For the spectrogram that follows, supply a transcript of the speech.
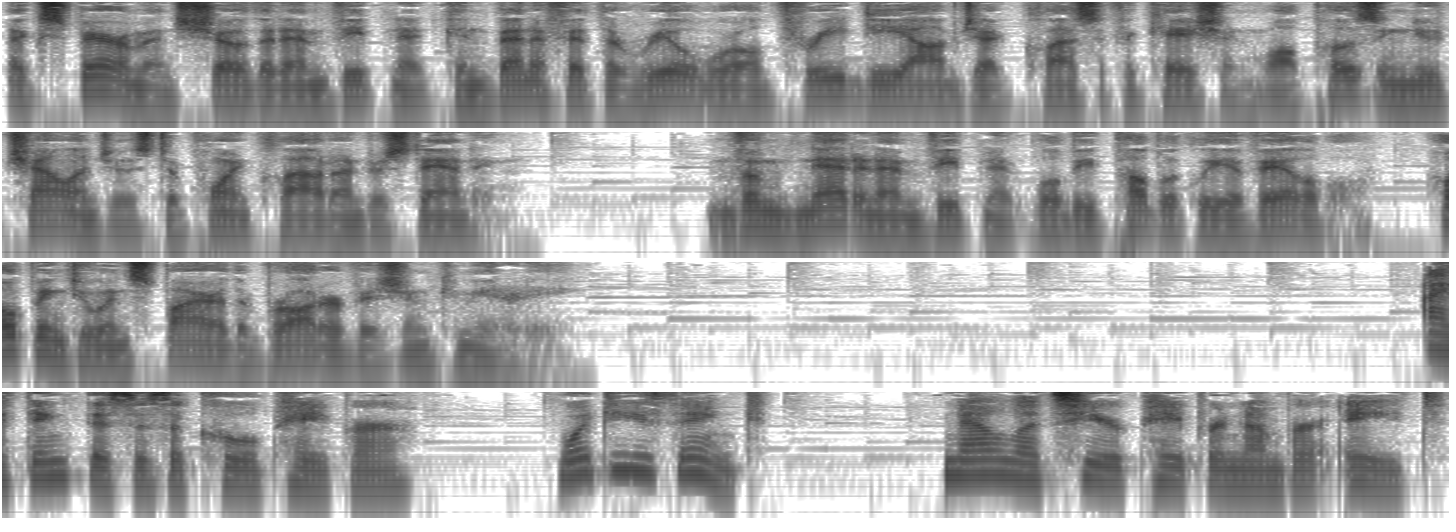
Experiments show that MVPNet can benefit the real-world 3D object classification while posing new challenges to point cloud understanding. MVImgNet and MVPNet will be publicly available, hoping to inspire the broader vision community. I think this is a cool paper. What do you think? Now let's hear paper number 8.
